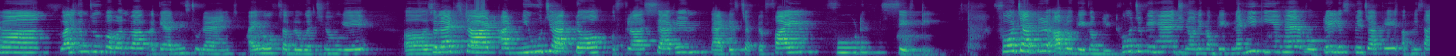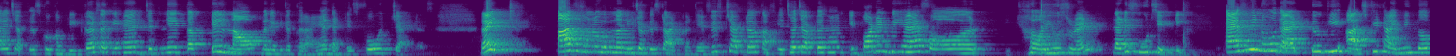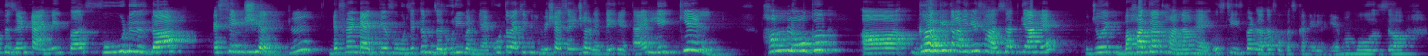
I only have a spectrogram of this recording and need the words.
Everyone welcome to Pawan Vak academy student I hope सब लोग अच्छे होंगे। So let's start a new chapter of class 7 that is chapter 5 food safety four chapter आप लोग के complete हो चुके हैं। जिन्होंने कंप्लीट नहीं किए हैं, वो प्लेलिस्ट पे जाके अपने सारे चैप्टर्स को कंप्लीट कर सके हैं। जितने तक टिल नाउ मैंने अभी तक कराए हैं that is four chapters right आज हम लोग अपना न्यू चैप्टर स्टार्ट करते हैं। फिफ्थ चैप्टर काफ़ी अच्छा चैप्टर है इंपॉर्टेंट भी है for you student that is food safety as we know that कि आज की टाइमिंग पर प्रेजेंट टाइमिंग पर food is the essential different type के फूड्स एकदम ज़रूरी बन गए फ़ूड तो वैसे भी हमेशा एसेंशियल रहता ही रहता है, लेकिन हम लोग घर के खाने के साथ साथ क्या है? जो एक बाहर का खाना है, उस चीज़ पर ज़्यादा फोकस करने लगे हैं। मोमोज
